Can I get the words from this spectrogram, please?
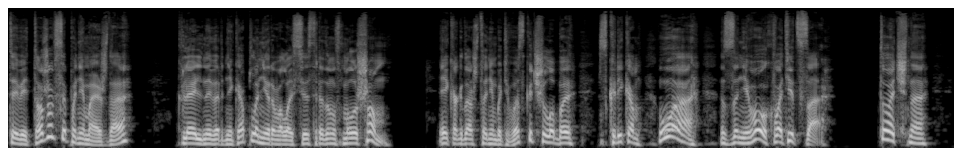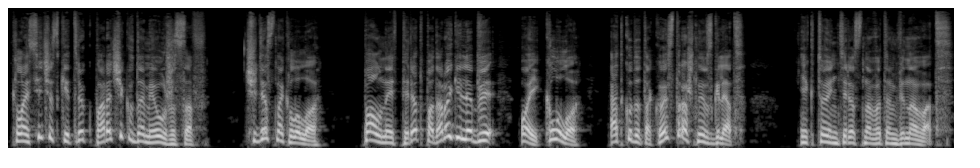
ты ведь тоже всё понимаешь, да? Кляль наверняка планировала сесть рядом с малышом и когда что-нибудь выскочило бы, с криком «Уа!» за него ухватиться. Точно. Классический трюк парочек в Доме ужасов. Чудесно, Клуло. Полный вперед по дороге любви... Ой, Клуло, откуда такой страшный взгляд? И кто, интересно, в этом виноват?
